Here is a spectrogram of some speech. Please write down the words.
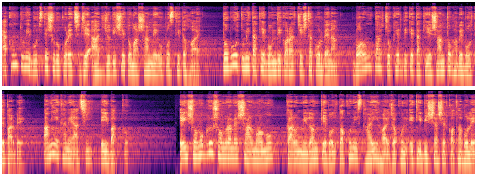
এখন তুমি বুঝতে শুরু করেছ যে আজ যদি সে তোমার সামনে উপস্থিত হয়, তবুও তুমি তাকে বন্দি করার চেষ্টা করবে না, বরং তার চোখের দিকে তাকিয়ে শান্তভাবে বলতে পারবে, আমি এখানে আছি, এই বাক্য। এই সমগ্র সংগ্রামের সারমর্ম, কারণ মিলন কেবল তখনই স্থায়ী হয় যখন এটি বিশ্বাসের কথা বলে,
